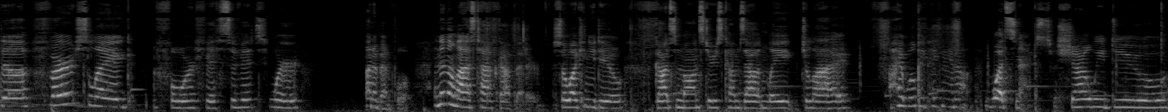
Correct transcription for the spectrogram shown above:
The first, like, four-fifths of it were uneventful. And then the last half got better. So what can you do? Gods and Monsters comes out in late July. I will be picking it up. What's next? Shall we do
